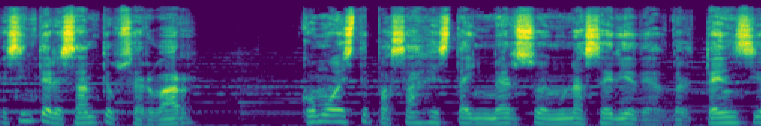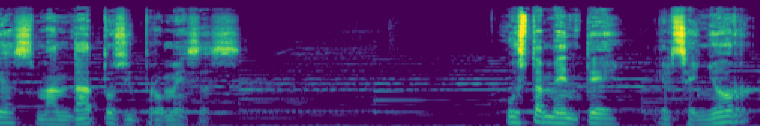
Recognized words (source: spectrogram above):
Es interesante observar cómo este pasaje está inmerso en una serie de advertencias, mandatos y promesas. Justamente el Señor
